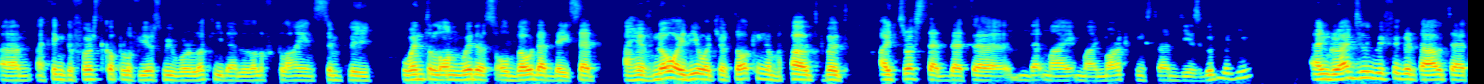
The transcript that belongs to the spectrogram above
Um, i think the first couple of years we were lucky that a lot of clients simply went along with us although that they said i have no idea what you're talking about but i trust that that uh, that my my marketing strategy is good with you. And gradually we figured out that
